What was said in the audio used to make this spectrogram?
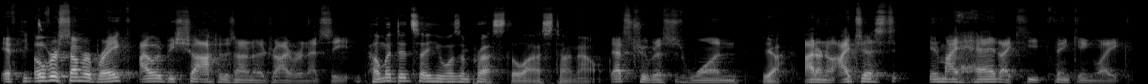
If he, over summer break, I would be shocked if there's not another driver in that seat. Helmut did say he was impressed the last time out. That's true, but it's just one. Yeah. I don't know. I just in my head I keep thinking like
